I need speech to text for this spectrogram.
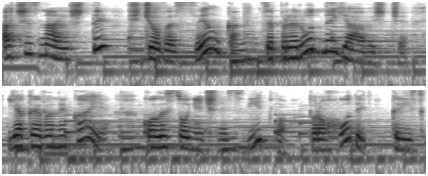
А чи знаєш ти, що веселка це природне явище, яке виникає, коли сонячне світло проходить крізь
